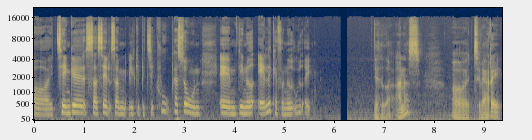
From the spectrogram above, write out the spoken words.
at tænke sig selv som LGBTQ-person. Øh, det er noget, alle kan få noget ud af. Jeg hedder Anders, og til hverdag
